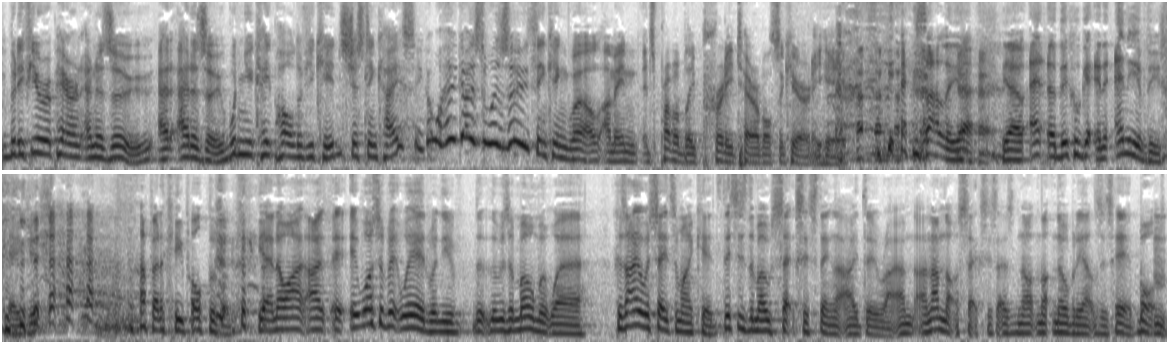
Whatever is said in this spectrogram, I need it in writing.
but if you're a parent and a zoo, at, at a zoo, wouldn't you keep hold of your kids just in case? You go, well, who goes to a zoo thinking, well, I mean, it's probably pretty terrible security here. yeah, exactly. Yeah, yeah. a- uh, They could get in any of these cages. I better keep hold of them. Yeah. No, I. I it, it was a bit weird when you. There was a moment where. Because I always say to my kids, this is the most sexist thing that I do, right? I'm, and I'm not a sexist, as not, not nobody else is here. But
